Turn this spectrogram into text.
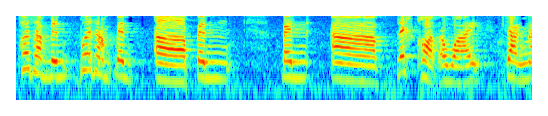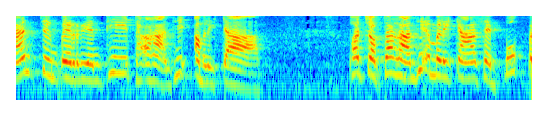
เพื่อทำเป็นเพื่อทำเป็นเอ่อเป็นเป็นเอ่อเลคคอร์ดเอาไว้ จากนั้นจึงไปเรียนที่ทหารที่อเมริกา พอจบทหารที่อเมริกาเสร็จปุ๊บไป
